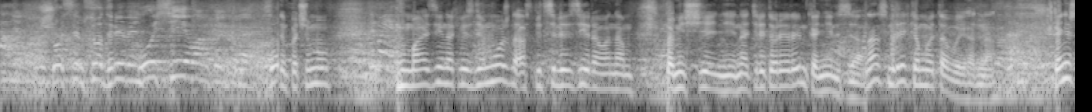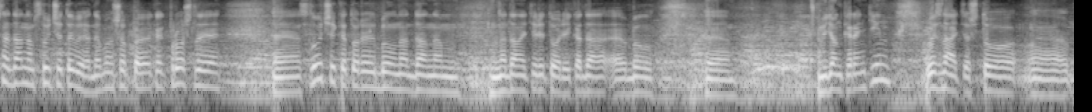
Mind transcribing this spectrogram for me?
Що 700 гривень? Усі вам підтвердять. Почему в магазинах везде можно, а в специализированном помещении на территории рынка нельзя? Надо смотреть, кому это выгодно. Конечно, в данном случае это выгодно, потому что э, как прошлые э, случаи, который был на, данном, на данной территории, когда э, был э, введен карантин, вы знаете, что э,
